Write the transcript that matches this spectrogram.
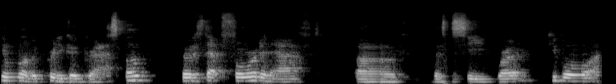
people have a pretty good grasp of. But it's that forward and aft of the seat where people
